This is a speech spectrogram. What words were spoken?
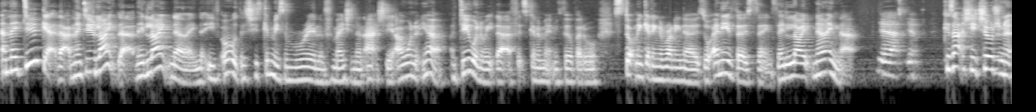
And they do get that and they do like that. They like knowing that you've, oh, this, she's given me some real information. And actually, I want to, yeah, I do want to eat that if it's going to make me feel better or stop me getting a runny nose or any of those things. They like knowing that. Yeah, yeah because actually children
